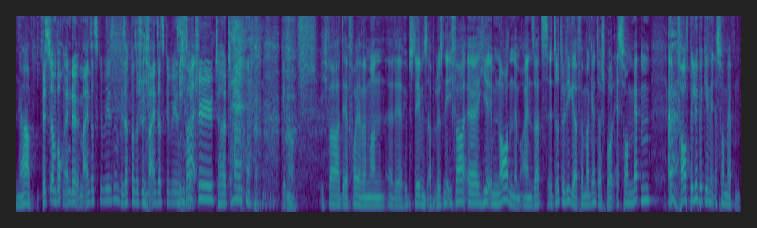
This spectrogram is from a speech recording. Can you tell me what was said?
Ja, Bist du am Wochenende im Einsatz gewesen? Wie sagt man so schön im Einsatz gewesen? ich war- Tschü, ta, ta. genau. Ich war der Feuerwehrmann, äh, der Hüb Stevens ablöst. Nee, ich war äh, hier im Norden im Einsatz, äh, dritte Liga für Magenta Sport. SV Meppen, äh, VfB Lübeck gegen den SV Meppen.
